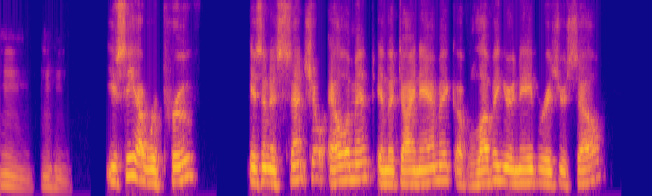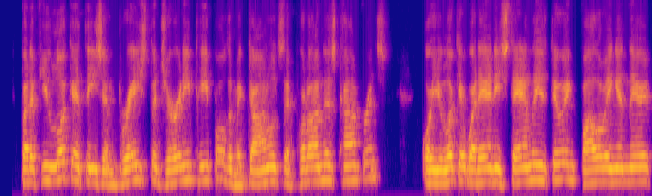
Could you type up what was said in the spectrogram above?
Mm-hmm. You see how reproof is an essential element in the dynamic of loving your neighbor as yourself. But if you look at these embrace the journey people, the McDonald's that put on this conference, or you look at what Andy Stanley is doing, following in their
